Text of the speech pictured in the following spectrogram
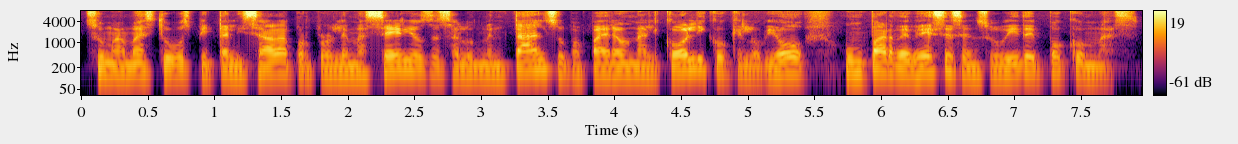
su mamá estuvo hospitalizada por problemas serios de salud mental, su papá era un alcohólico que lo vio un par de veces en su vida y poco más.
